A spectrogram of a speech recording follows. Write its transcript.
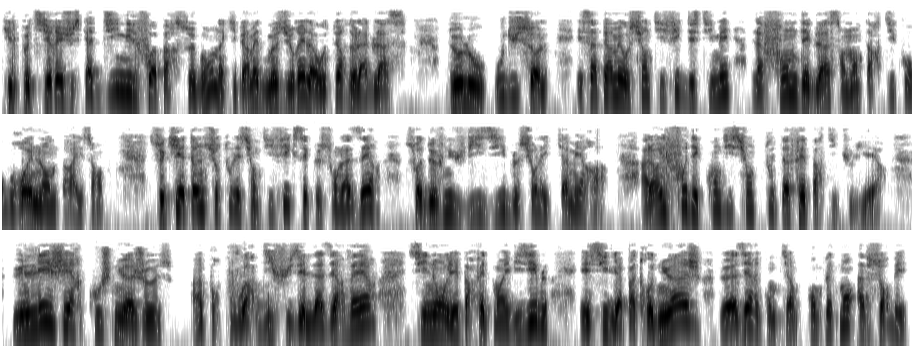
qu'il peut tirer jusqu'à 10 000 fois par seconde qui permet de mesurer la hauteur de la glace, de l'eau ou du sol. Et ça permet aux scientifiques d'estimer la fonte des glaces en Antarctique ou au Groenland par exemple. Ce qui étonne surtout les scientifiques, c'est que son laser soit devenu visible sur les caméras. Alors il faut des conditions tout à fait particulières. Une légère couche nuageuse, Hein, pour pouvoir diffuser le laser vert, sinon il est parfaitement invisible, et s'il n'y a pas trop de nuages, le laser est complètement absorbé.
